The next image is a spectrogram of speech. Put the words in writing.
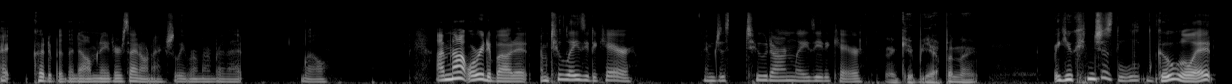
It could have been the Dominators. I don't actually remember that well. I'm not worried about it. I'm too lazy to care. I'm just too darn lazy to care. It's gonna keep me up at night. You can just l- Google it.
